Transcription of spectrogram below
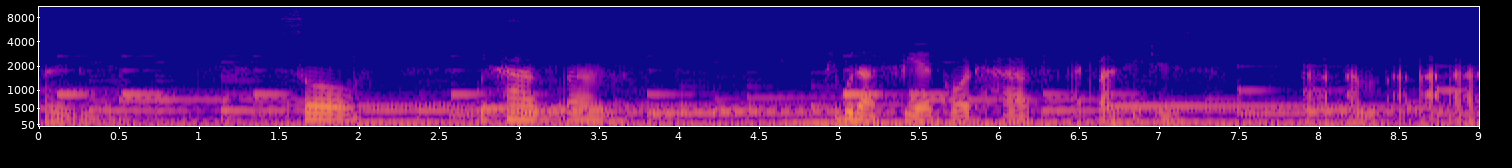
Hallelujah. So we have um, people people that fear God have advantages. Uh, um, uh, uh, uh,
